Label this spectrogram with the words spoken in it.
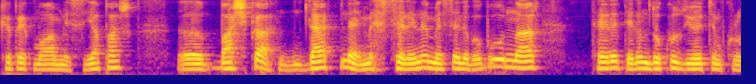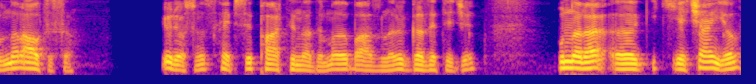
köpek muamelesi yapar. Ee, başka dert ne? Mesele ne? Mesele bu. Bunlar TRT'nin 9 yönetim kurulundan 6'sı. Görüyorsunuz hepsi partinin adımı, bazıları gazeteci. Bunlara e, geçen yıl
